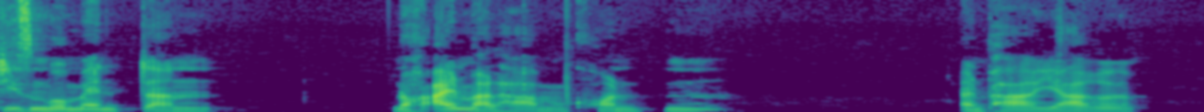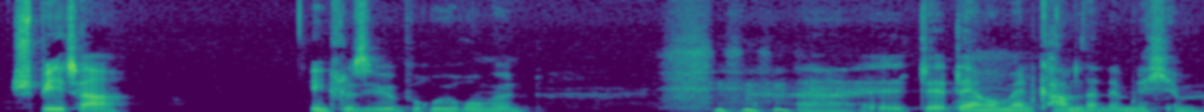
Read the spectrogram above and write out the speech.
diesen Moment dann noch einmal haben konnten, ein paar Jahre später, inklusive Berührungen. Äh, der, der, Moment kam dann nämlich im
